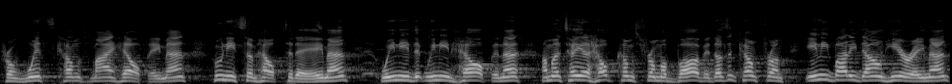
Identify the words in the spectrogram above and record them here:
from whence comes my help. Amen. Who needs some help today? Amen. We need, we need help. And that, I'm going to tell you, help comes from above. It doesn't come from anybody down here. Amen.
